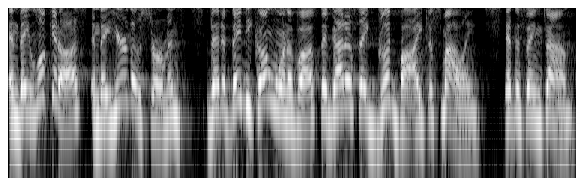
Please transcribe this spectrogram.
and they look at us and they hear those sermons that if they become one of us, they've got to say goodbye to smiling at the same time,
